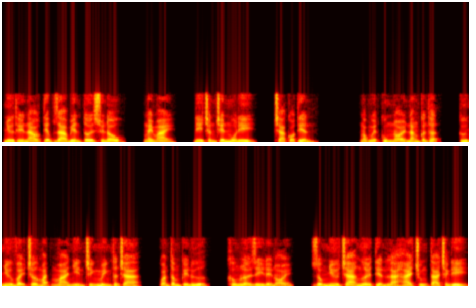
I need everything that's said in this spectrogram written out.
như thế nào tiếp ra biên tới xuyên đâu, ngày mai, đi chấn trên mua đi, cha có tiền. Ngọc Nguyệt cùng nói năng cẩn thận, cứ như vậy trơ mắt mà nhìn chính mình thân cha, quan tâm kế nữ, không lời gì để nói, giống như cha ngươi tiền là hai chúng ta tránh đi.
